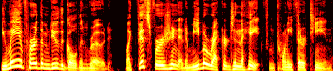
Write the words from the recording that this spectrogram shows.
you may have heard them do the Golden Road, like this version at Amoeba Records in the Haight from 2013.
